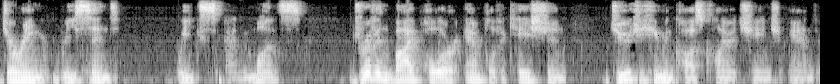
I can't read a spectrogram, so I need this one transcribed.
during recent weeks and months driven by polar amplification due to human-caused climate change and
